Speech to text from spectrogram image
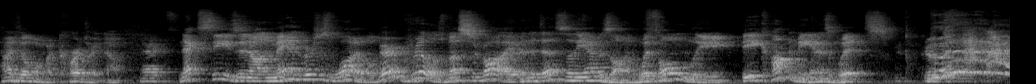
How I feel about my cards right now. Next. Next season on Man vs. Wild, Bear Grylls must survive in the depths of the Amazon with only the economy and his wits. Good.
